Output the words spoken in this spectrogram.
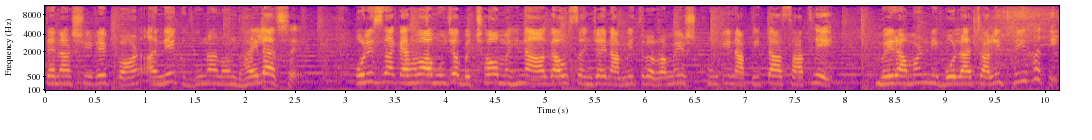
તેના શિરે પણ અનેક ગુના નોંધાયેલા છે. પોલીસના કહેવા મુજબ છ મહિના અગાઉ સંજયના મિત્ર રમેશ ખુંટીના પિતા સાથે મેરામણની બોલાચાલી થઈ હતી.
